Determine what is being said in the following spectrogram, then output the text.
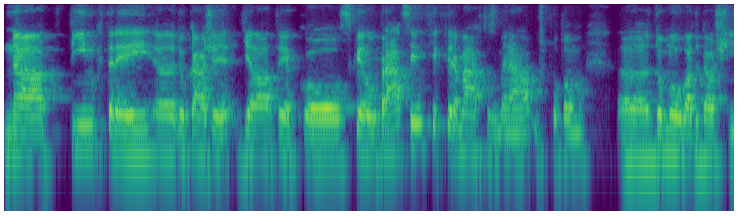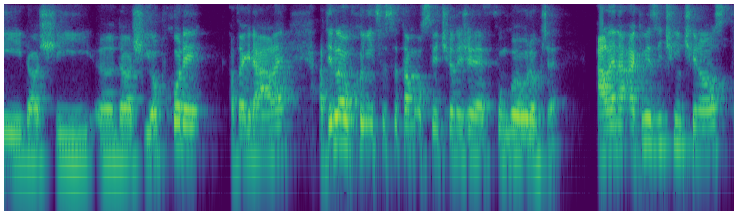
na tým, který eh, dokáže dělat jako skvělou práci v těch firmách, to znamená už potom eh, domlouvat další, další, eh, další obchody a tak dále. A tyhle obchodníci se tam osvědčili, že fungují dobře. Ale na akviziční činnost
